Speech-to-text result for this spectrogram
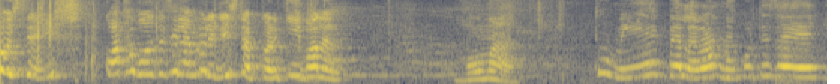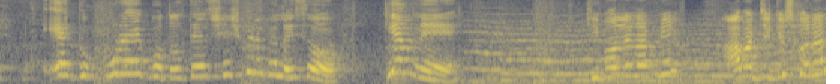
হইছে? ইস কথা বলতেছিলাম খালি ডিস্টার্ব করে কি বলেন? বোমা তুমি এক বেলা রান্না করতে যায় একদম পুরো এক বোতল তেল শেষ করে ফেলাইছো। কেমনে? কি বলেন আপনি? আবার জিজ্ঞেস করেন।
